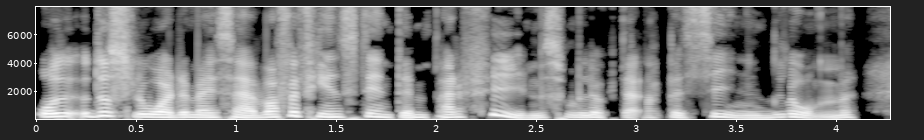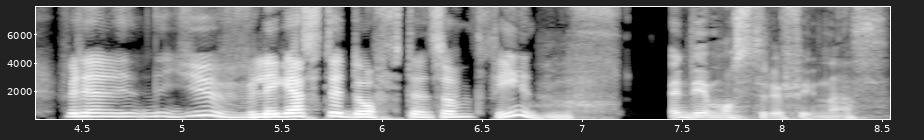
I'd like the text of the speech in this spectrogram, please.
Och då slår det mig så här, varför finns det inte en parfym som luktar apelsinblom? För det är den ljuvligaste doften som finns. Det måste det finnas.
